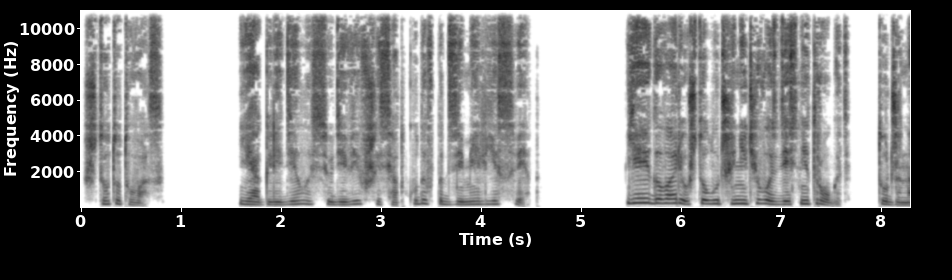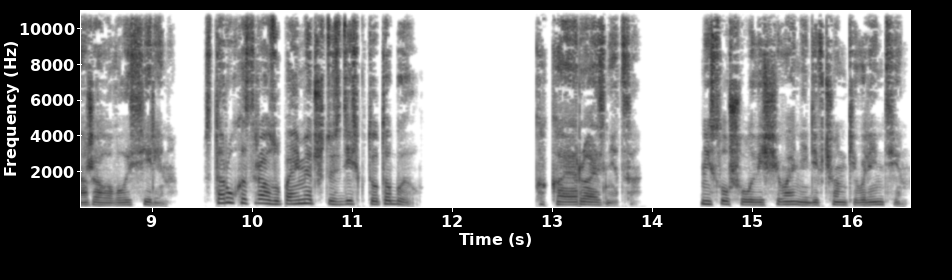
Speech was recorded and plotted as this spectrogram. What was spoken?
«Что тут у вас?» Я огляделась, удивившись, откуда в подземелье свет. «Я и говорю, что лучше ничего здесь не трогать», — тут же нажаловалась Ирина. «Старуха сразу поймет, что здесь кто-то был». «Какая разница?» — не слушал увещеваний девчонки Валентин.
